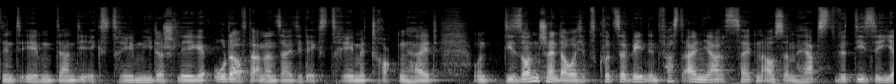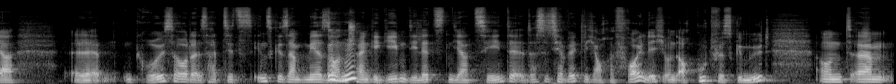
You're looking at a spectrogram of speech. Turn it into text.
sind eben dann die extremen Niederschläge oder auf der anderen Seite die extreme Trockenheit. Und die Sonnenscheindauer, ich habe es kurz erwähnt, in fast allen Jahreszeiten außer im Herbst wird diese ja äh, größer oder es hat jetzt insgesamt mehr Sonnenschein mhm. gegeben die letzten Jahrzehnte. Das ist ja wirklich auch erfreulich und auch gut fürs Gemüt. Und ähm,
